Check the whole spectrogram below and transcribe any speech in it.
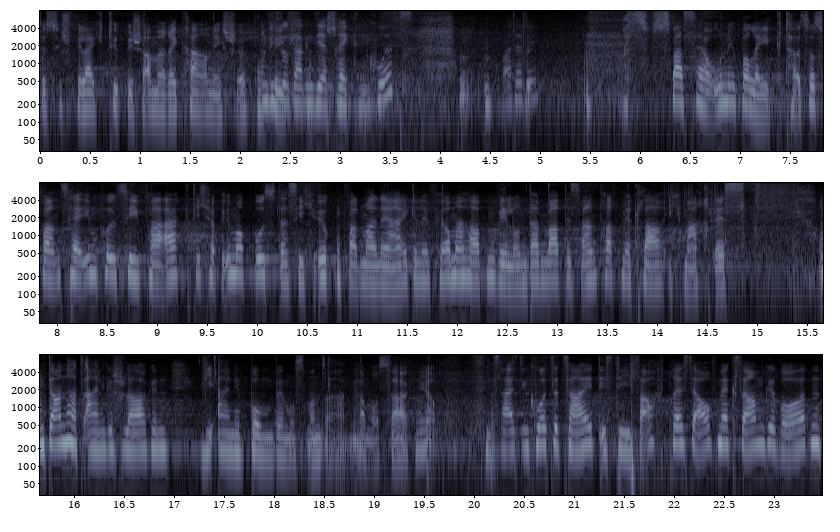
Das ist vielleicht typisch amerikanisch. Irgendwie. Und wieso sagen Sie erschreckend kurz? War der Weg? Es war sehr unüberlegt. Also es war ein sehr impulsiver Akt. Ich habe immer gewusst, dass ich irgendwann mal eine eigene Firma haben will. Und dann war das einfach mir klar, ich mache das. Und dann hat es eingeschlagen wie eine Bombe, muss man sagen. Kann man sagen, ja. Das heißt, in kurzer Zeit ist die Fachpresse aufmerksam geworden.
